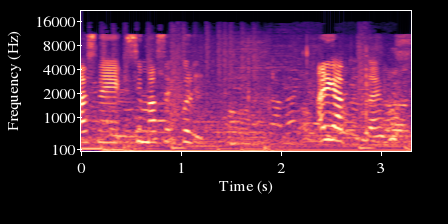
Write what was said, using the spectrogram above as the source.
ませんすいませんこれ。ありがとうございます。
